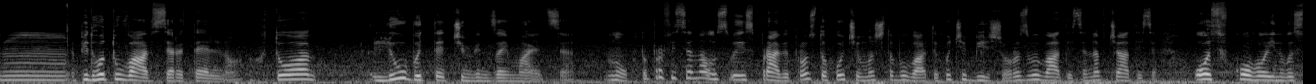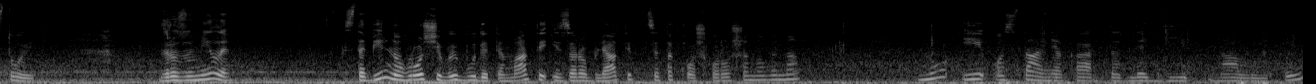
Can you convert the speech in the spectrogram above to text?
м, підготувався ретельно, хто любить те, чим він займається. Ну, хто професіонал у своїй справі, просто хоче масштабувати, хоче більше, розвиватися, навчатися. Ось в кого інвестують. Зрозуміли? Стабільно гроші ви будете мати і заробляти. Це також хороша новина. Ну і остання карта для дів на липень.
